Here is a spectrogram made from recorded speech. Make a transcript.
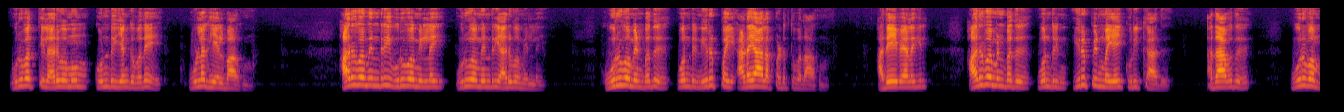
உருவத்தில் அருவமும் கொண்டு இயங்குவதே உலகியல்பாகும் அருவமின்றி உருவமில்லை உருவமின்றி அருவமில்லை. உருவம் என்பது ஒன்றின் இருப்பை அடையாளப்படுத்துவதாகும். அதே வேளையில் அருவம் என்பது ஒன்றின் இருப்பின்மையை குறிக்காது. அதாவது உருவம்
